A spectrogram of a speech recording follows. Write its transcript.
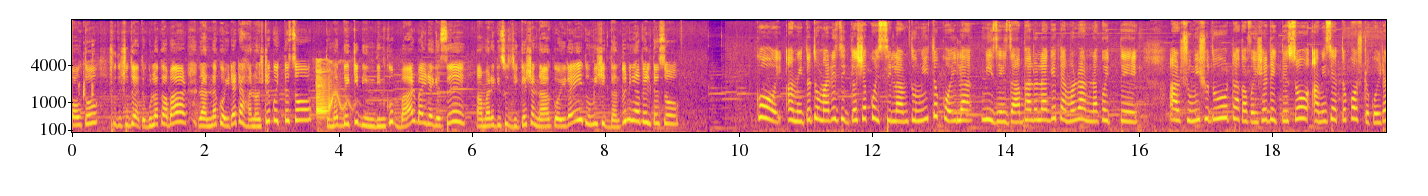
কও তো? শুধু শুধু এতগুলো খাবার রান্না কইরা টাহা নষ্ট করতেছো? তোমার দেখি দিন দিন খুব বার বাইরে গেছে, আমারে কিছু জিজ্ঞাসা না কইরাই তুমি সিদ্ধান্ত নিয়ে ফেলতেছো। কই? আমি তো তোমারে জিজ্ঞাসা করছিলাম তুমি তো কইলা নিজের যা ভালো লাগে তেমন রান্না করতে। আর তুমি শুধু টাকা পয়সা দেখতেছো, আমি যে এত কষ্ট কইরা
